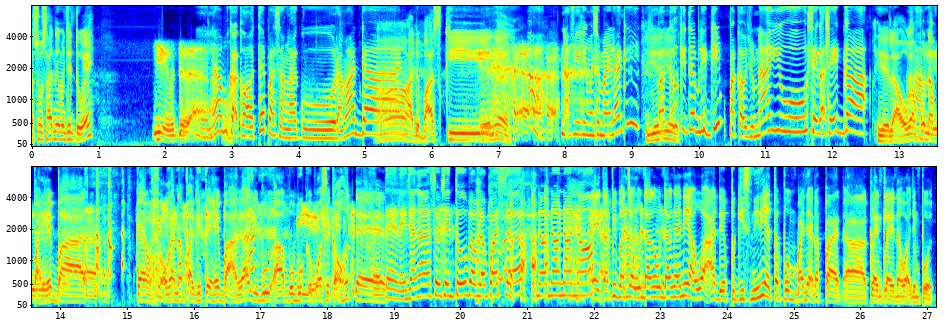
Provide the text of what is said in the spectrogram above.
Suasana macam tu eh Ya betul lah. Yalah, buka kat hotel pasang lagu Ramadan. ah, Ada basking kan Ha, nak feeling macam mana lagi? Ya, Lepas ya. tu kita boleh pergi pakai baju Melayu, segak-segak. Yelah orang Ah. pun nampak Ya. hebat Kan orang nampak kita hebat hari bu, uh, berbuka Ya. puasa kat hotel Hotel eh. Jangan rasa macam tu bulan-bulan puasa. No, no, no, no. Eh tapi macam Ah. undangan-undangan ni Awak ada pergi sendiri Ataupun banyak dapat uh, Klien-klien awak jemput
